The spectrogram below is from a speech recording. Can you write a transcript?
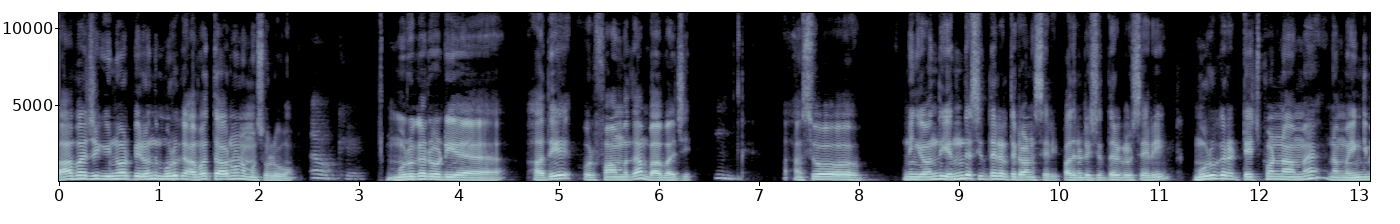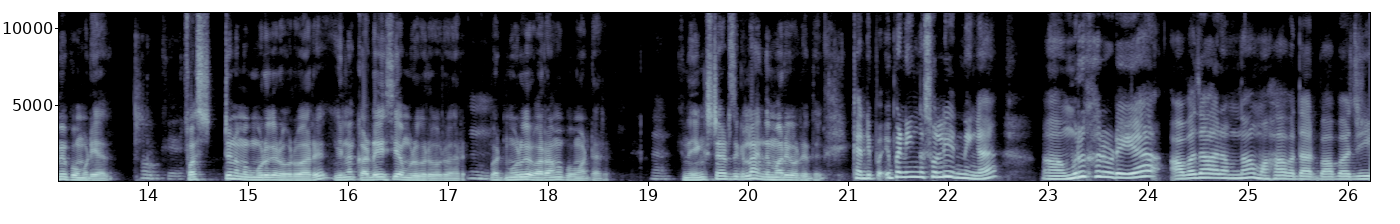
பாபாஜிக்கு இன்னொரு பேர் வந்து முருக அவதாரம்னு நம்ம சொல்லுவோம். முருகருடைய அதே ஒரு ஃபார்ம் தான் பாபாஜி. ஸோ நீங்கள் வந்து எந்த சித்தர் எடுத்துக்கிட்டாலும் சரி பதினெட்டு சித்தர்கள் சரி முருகரை டச் பண்ணாமல் நம்ம எங்கேயுமே போக முடியாது. ஃபஸ்ட்டு நமக்கு முருகர் வருவார் இல்லைன்னா கடைசியாக முருகர் வருவார். பட் முருகர் வராமல் போக மாட்டார். இந்த யங்ஸ்டர்ஸுக்கெல்லாம் இந்த மாதிரி ஒரு இது. கண்டிப்பா. இப்போ நீங்க சொல்லியிருந்தீங்க முருகருடைய அவதாரம் தான் மகா அவதார் பாபாஜி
